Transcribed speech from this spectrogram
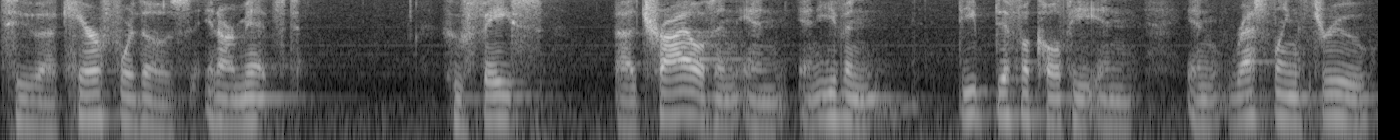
to uh, care for those in our midst who face uh, trials and, and, and even deep difficulty in, in wrestling through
